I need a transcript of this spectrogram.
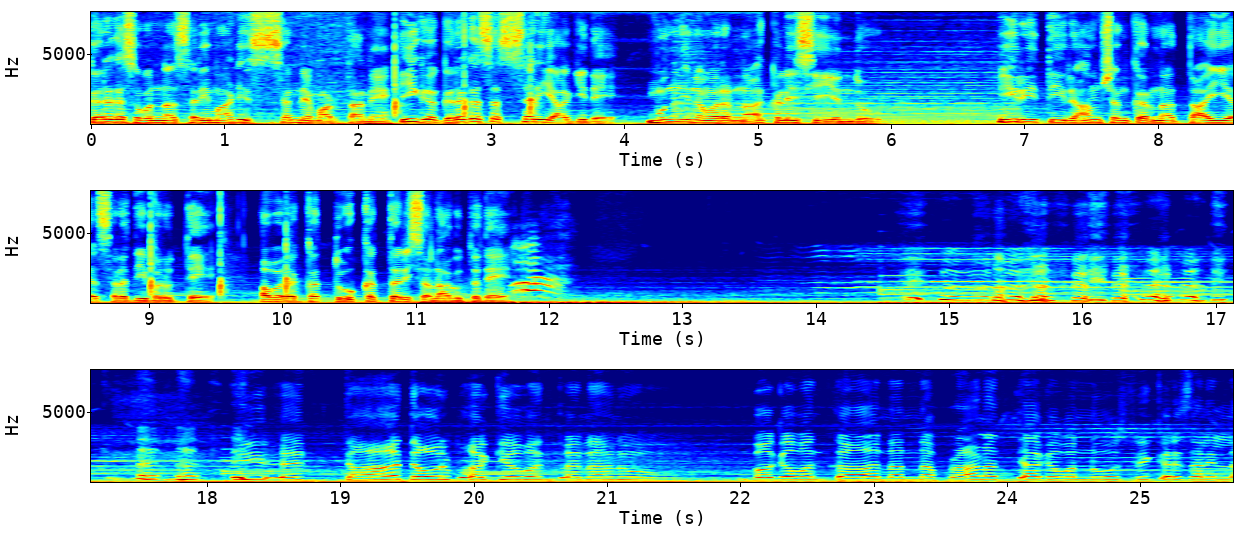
ಗರಗಸವನ್ನ ಸರಿ ಮಾಡಿ ಸನ್ನೆ ಮಾಡ್ತಾನೆ. ಈಗ ಗರಗಸ ಸರಿಯಾಗಿದೆ. ಮುಂದಿನವರನ್ನ ಕಳಿಸಿ ಎಂದು. ಈ ರೀತಿ ರಾಮಶಂಕರ್ನ ತಾಯಿಯ ಸರದಿ ಬರುತ್ತೆ. ಅವರ ಕತ್ತು ಕತ್ತರಿಸಲಾಗುತ್ತದೆ. ದೌರ್ಭಾಗ್ಯವಂತ ನಾನು. ಭಗವಂತ ನನ್ನ ಪ್ರಾಣತ್ಯಾಗವನ್ನು ಸ್ವೀಕರಿಸಲಿಲ್ಲ.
